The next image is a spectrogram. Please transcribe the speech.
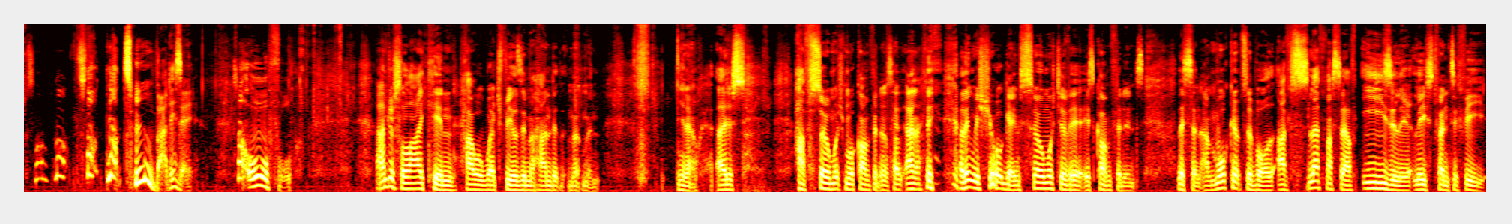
It's not, not, it's not, not too bad, is it? It's not awful. I'm just liking how a wedge feels in my hand at the moment. You know, I just have so much more confidence, and I think I think with short games, so much of it is confidence. Listen, I'm walking up to the ball. I've left myself easily at least 20 feet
